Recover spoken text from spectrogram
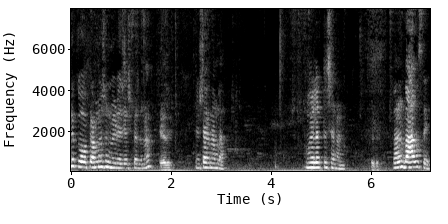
నీకు ప్రమోషన్ వీడియో చేసి పెడుతున్నా ఏది? ఇన్స్టాగ్రామ్లో? నువ్వు ఎలక్ట్రిషియన్ అని? పనులు బాగా వస్తాయి.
